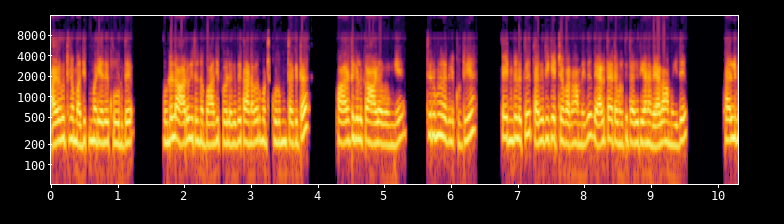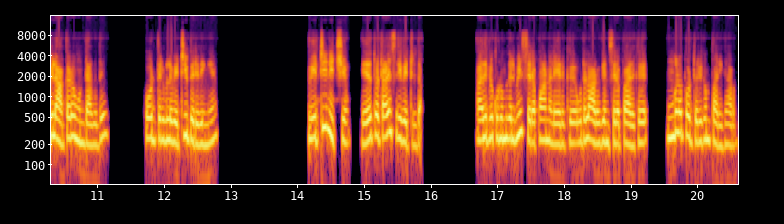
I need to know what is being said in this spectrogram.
அழகத்துல மதிப்பு மரியாதை கூடுது. உடல் ஆரோக்கியத்துல பாதிப்பு விலகுது கணவர் மற்றும் குடும்பத்தக்கிட்ட பாராட்டுகளுக்கு ஆள வைங்க திருமணத்திற்குரிய பெண்களுக்கு தகுதிக்கேற்ற வரம் அமைது வேலை தேடுறவங்களுக்கு தகுதியான வேலை அமைது கல்வியில அக்கறை உண்டாகுது. போட் தேர்வுல வெற்றி பெறுவீங்க. வெற்றி நிச்சயம். எதை தொட்டாலும் சரி வெற்றி தான். அதே போல குடும்பத்திலுமே சிறப்பான நிலை இருக்கு. உடல் ஆரோக்கியம் சிறப்பா இருக்கு. உங்களை பொறுத்த வரைக்கும் பரிகாரம்.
